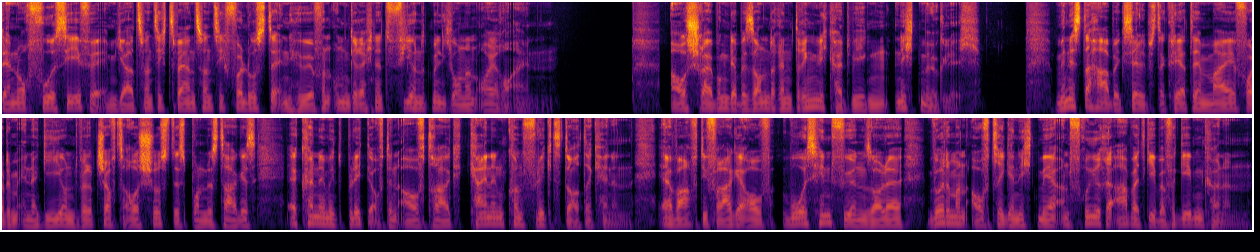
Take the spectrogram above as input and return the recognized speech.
Dennoch fuhr Sefe im Jahr 2022 Verluste in Höhe von umgerechnet 400 Millionen Euro ein. Ausschreibung der besonderen Dringlichkeit wegen nicht möglich. Minister Habeck selbst erklärte im Mai vor dem Energie- und Wirtschaftsausschuss des Bundestages, er könne mit Blick auf den Auftrag keinen Konflikt dort erkennen. Er warf die Frage auf, wo es hinführen solle, würde man Aufträge nicht mehr an frühere Arbeitgeber vergeben können.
